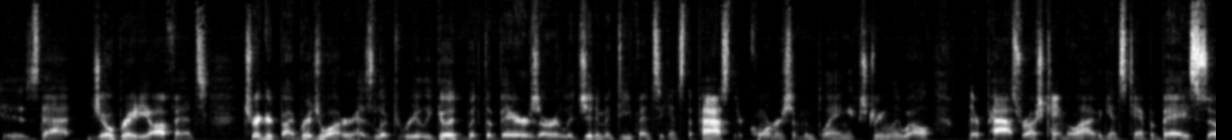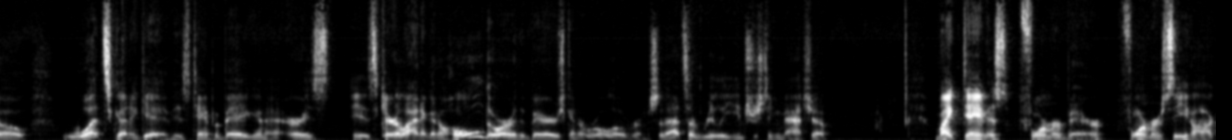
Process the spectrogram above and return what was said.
is that Joe Brady offense triggered by Bridgewater has looked really good, but the Bears are a legitimate defense against the pass. Their corners have been playing extremely well. Their pass rush came alive against Tampa Bay. So what's going to give? Is Tampa Bay going to or is is Carolina going to hold or are the Bears going to roll over them? So that's a really interesting matchup. Mike Davis, former Bear, former Seahawk,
